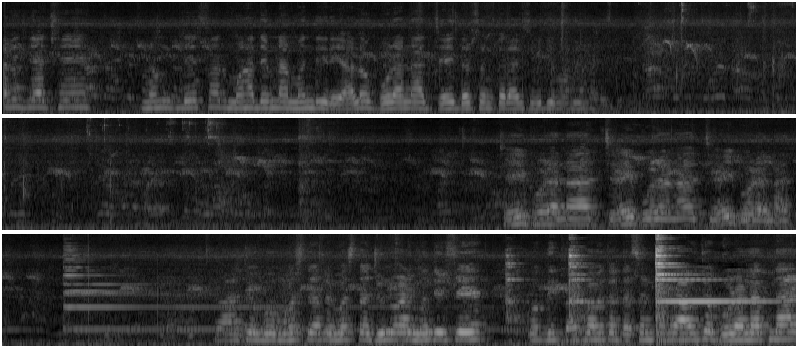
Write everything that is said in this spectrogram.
આવી ગયા છે નમદેશ્વર મહાદેવના મંદિરે. હાલો, ભોળાનાથ જય દર્શન કરાવીશ વિડીયોમાં બનાવી દઉં જય ભોળાનાથ જય ભોળાનાથ જય ભોળાનાથ. તો આજે બહુ મસ્ત એટલે મસ્ત જૂનવાણી મંદિર છે. કોઈક ભાગમાં આવે તો દર્શન કરવા આવજો ભોળાનાથના.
